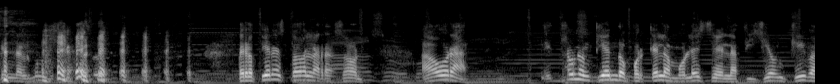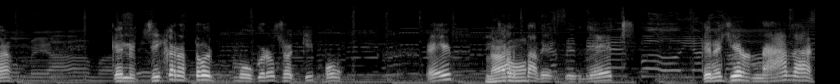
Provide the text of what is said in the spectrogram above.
en algunos casos. Pero tienes toda la razón. Ahora, yo no entiendo por qué la molestia de la afición chiva que le exijan a todo el mugroso equipo, ¿eh? Claro. de, de, que no hicieron nada.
